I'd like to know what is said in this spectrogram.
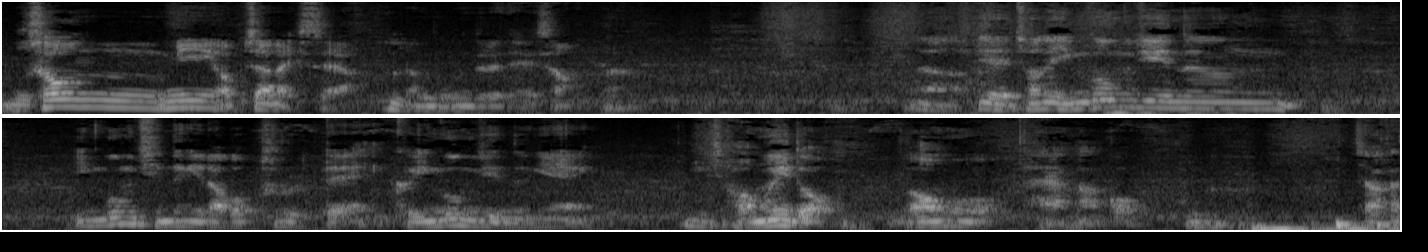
무서움이 없지 않아 있어요. 그런 부분들에 대해서. 어, 예, 저는 인공지능, 인공지능이라고 부를 때 그 인공지능의 정의도 너무 다양하고, 저 아까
